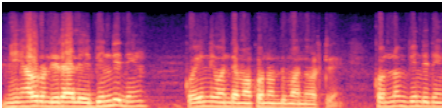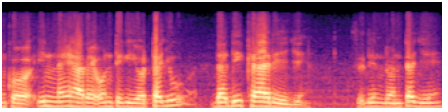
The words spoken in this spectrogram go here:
Mi hawrodirali e bindi ɗin ko inni wondema ko noon ɗumanorte kono noon bindi ɗin ko innayi haaray on tigui yo taƴu ɗaɗi kaariji so ɗin ɗon taƴi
